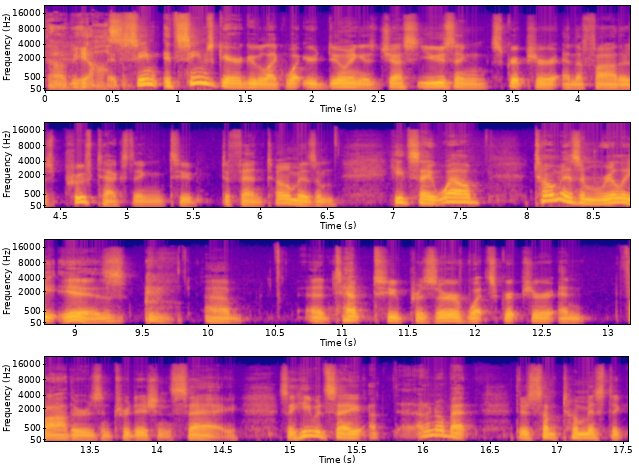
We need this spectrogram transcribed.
That would be it, awesome. seem, it seems, Garrigou, like what you're doing is just using scripture and the Father's proof texting to defend Thomism. He'd say, well, Thomism really is uh, an attempt to preserve what scripture and fathers and traditions say. So he would say, I, I don't know about there's some Thomistic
